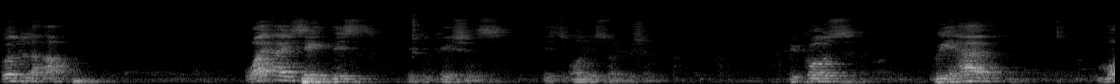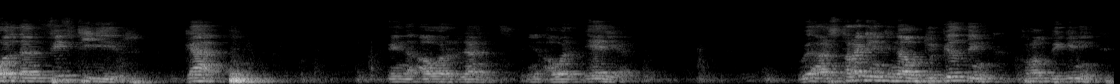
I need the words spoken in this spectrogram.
Go to the up. Why I say this education is only solution? Because we have more than 50 years gap in our land, in our area. We are struggling now to building from beginning.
